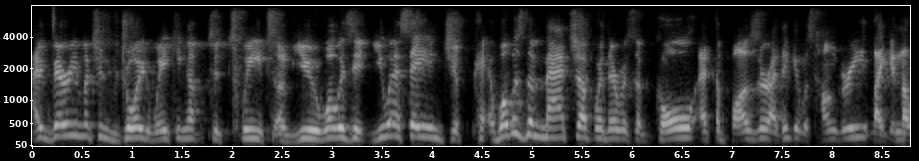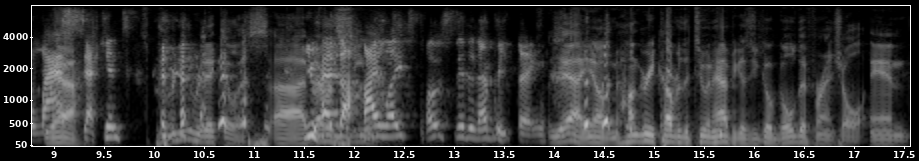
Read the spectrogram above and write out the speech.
I very much enjoyed waking up to tweets of you. What was it? USA and Japan. What was the matchup where there was a goal at the buzzer? I think it was Hungary, like in the last Yeah. second. it's pretty ridiculous. Uh, you had the seen it. highlights posted and everything. Yeah, you know, Hungary covered the two and a half because you go goal differential, and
